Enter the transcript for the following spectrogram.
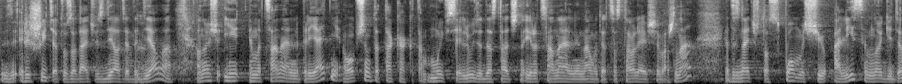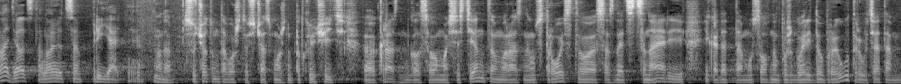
решить эту задачу, сделать это да. дело, оно еще и эмоционально приятнее, а в общем-то, так как там мы все люди достаточно иррациональные, нам вот эта составляющая важна, это значит, что с помощью Алисы многие дела делать становится приятнее. Ну да, с учетом того, что сейчас можно подключить э, к разным голосовым ассистентам разные устройства, создать сценарии, и когда ты там условно будешь говорить «доброе утро», у тебя там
